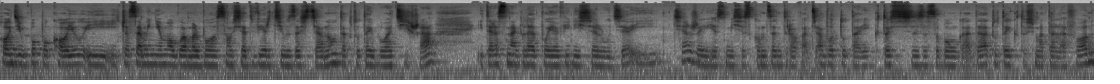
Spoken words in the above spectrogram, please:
chodził po pokoju i, i czasami nie mogłam, albo sąsiad wiercił za ścianą, tak tutaj była cisza. I teraz nagle pojawili się ludzie i ciężej jest mi się skoncentrować, albo tutaj ktoś ze sobą gada, tutaj ktoś ma telefon,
